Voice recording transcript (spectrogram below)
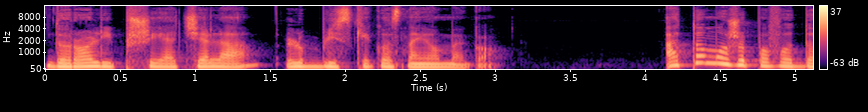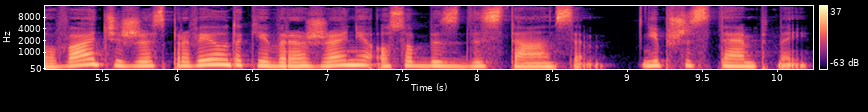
do roli przyjaciela lub bliskiego znajomego. A to może powodować, że sprawiają takie wrażenie osoby z dystansem, nieprzystępnej,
